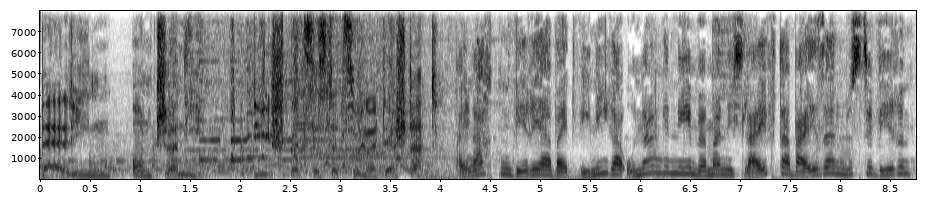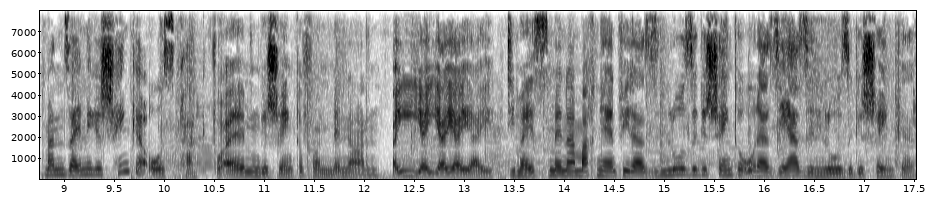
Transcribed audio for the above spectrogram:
Berlin und Janine. Die spitzeste Zunge der Stadt. Weihnachten wäre ja weit weniger unangenehm, wenn man nicht live dabei sein müsste, während man seine Geschenke auspackt. Vor allem Geschenke von Männern. Eieieiei. Die meisten Männer machen ja entweder sinnlose Geschenke oder sehr sinnlose Geschenke.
